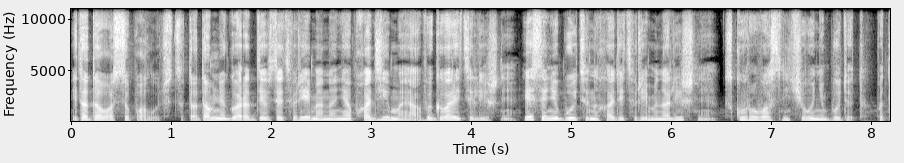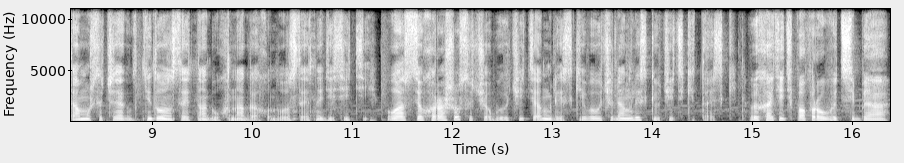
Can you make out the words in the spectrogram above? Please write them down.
и тогда у вас все получится. Тогда мне говорят, где взять время, оно необходимое, а вы говорите лишнее. Если не будете находить время на лишнее, скоро у вас ничего не будет, потому что человек не должен стоять на двух ногах, он должен стоять на десяти. У вас все хорошо с учебой, учите английский, вы учили английский, учите китайский. Вы хотите попробовать себя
